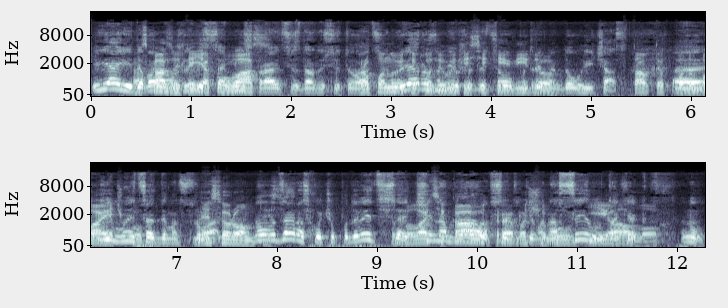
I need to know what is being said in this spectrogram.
І я їй давав можливість самі справитися з даною ситуацією. Ну, я розумів, що для цього відео. потрібен довгий час. Ставте Е, вподобаєчку. І ми це демонстрували. Не соромтесь. Ну от зараз хочу подивитися, чи набрала все-таки вона силу, так як ну,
